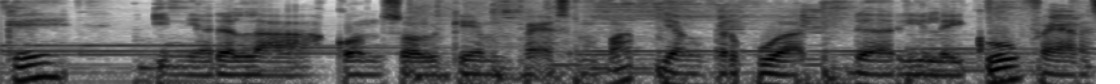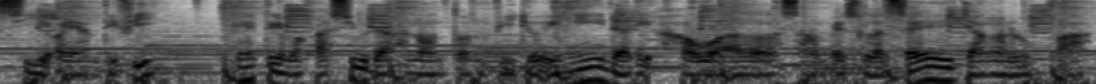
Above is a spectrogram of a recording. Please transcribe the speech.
oke, ini adalah konsol game PS4 yang terbuat dari Lego versi Oyan TV. Oke, terima kasih udah nonton video ini dari awal sampai selesai. Jangan lupa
